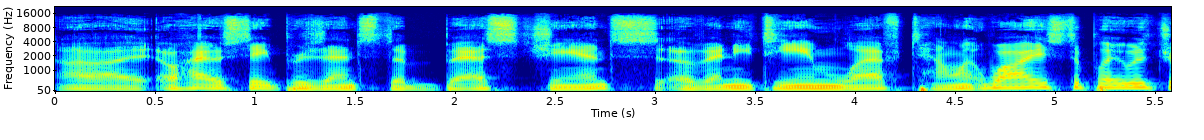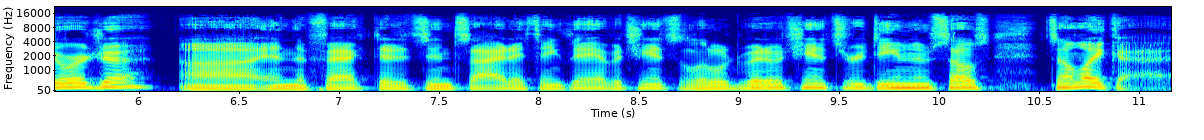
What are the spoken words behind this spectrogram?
uh, Ohio State presents the best chance of any team left talent wise to play with Georgia. Uh, and the fact that it's inside, I think they have a chance, a little bit of a chance to redeem themselves. It's not like uh,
